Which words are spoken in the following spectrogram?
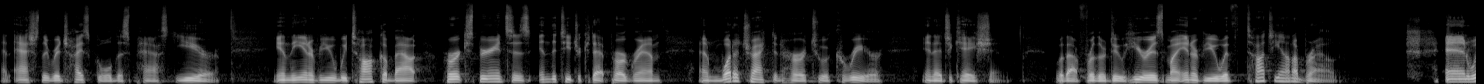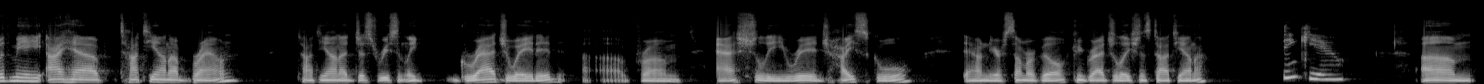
at Ashley Ridge High School this past year. In the interview, we talk about her experiences in the teacher cadet program and what attracted her to a career in education. Without further ado, here is my interview with Tatiana Brown. And with me, I have Tatiana Brown. Tatiana just recently graduated uh, from Ashley Ridge High School down near Summerville. Congratulations, Tatiana. Thank you. Um,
